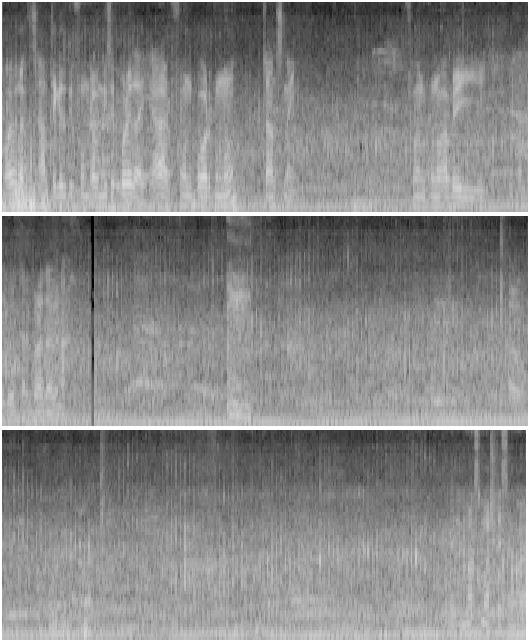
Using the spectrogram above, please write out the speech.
ভয় লাগছে, হাত থেকে যদি ফোনটা নিচে পড়ে যায়, আর ফোন পাওয়ার কোনো চান্স নাই। ফোন কোনোভাবেই এখান থেকে উদ্ধার করা যাবে না। মাছ মারতেছে আমরা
